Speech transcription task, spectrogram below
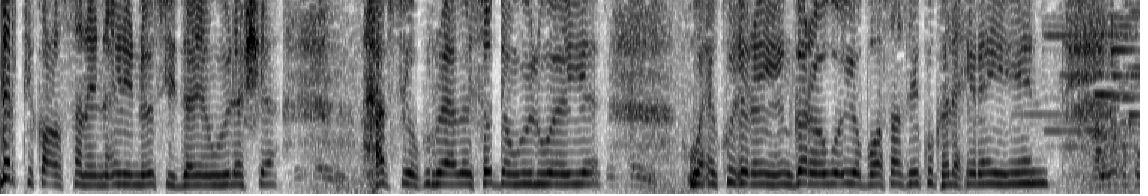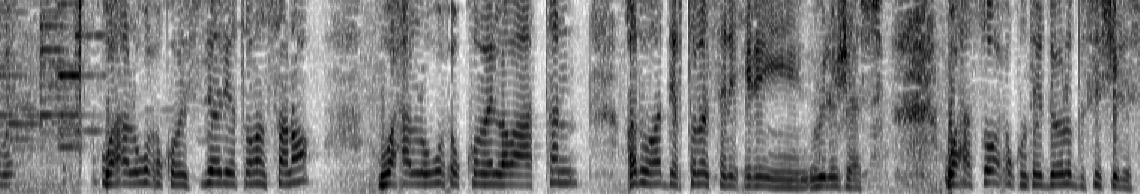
dartii ka codsanaynaa inay noo sii daayeen wiilasha. Xabsiga ku raagay soddon wiil weeye. Waxay ku xiran yihiin garowga iyo boosaasay ku kala xiran yihiin waxaa lagu xukumay sideed iyo toban sano waxaa lagu xukumay labaatan adugu hadeer toban sana xiran yihiin wiilashaas. Waxaa soo xukuntay dowladda sishilis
